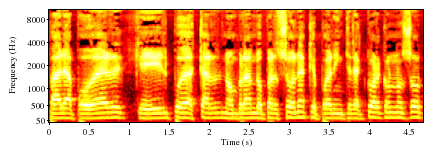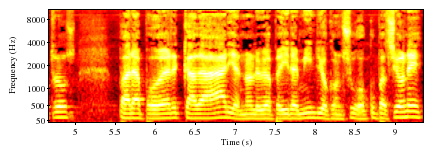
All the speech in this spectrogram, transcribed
para poder que él pueda estar nombrando personas que puedan interactuar con nosotros para poder cada área, no le voy a pedir a Emilio con sus ocupaciones,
